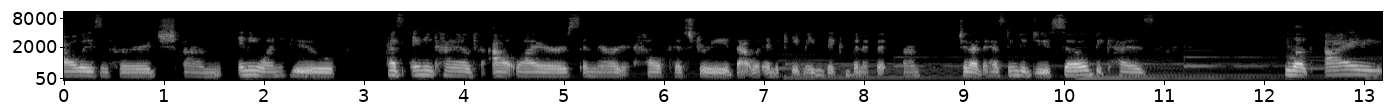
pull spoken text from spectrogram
always encourage um, anyone who has any kind of outliers in their health history that would indicate maybe they could benefit from genetic testing to do so because look i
